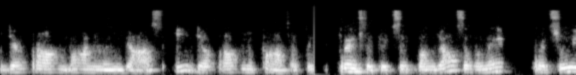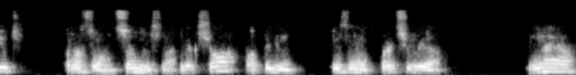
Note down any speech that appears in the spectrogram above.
діафрагмальний м'яз і діафрагми таза. В принципі, ці два м'язи вони працюють разом сумісно. Якщо один із них працює не,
